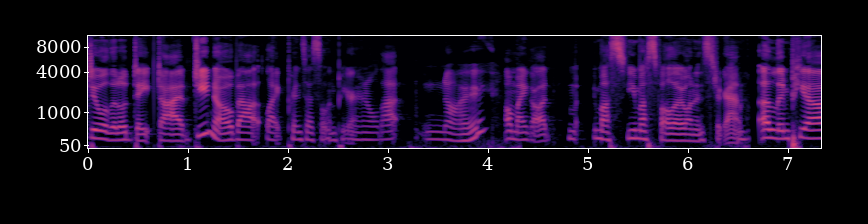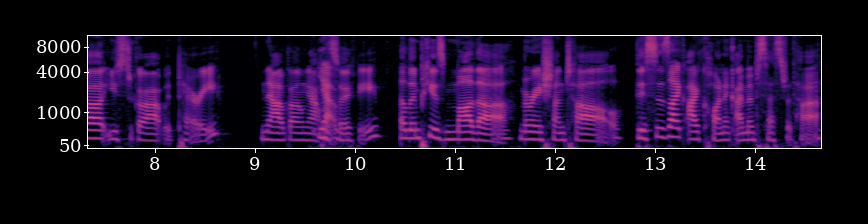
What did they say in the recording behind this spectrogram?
do a little deep dive. Do you know about like Princess Olympia and all that? No. Oh my god, you must you must follow on Instagram. Olympia used to go out with Perry. Now going out Yeah. with Sophie. Olympia's mother, Marie Chantal. This is like iconic. I'm obsessed with her.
